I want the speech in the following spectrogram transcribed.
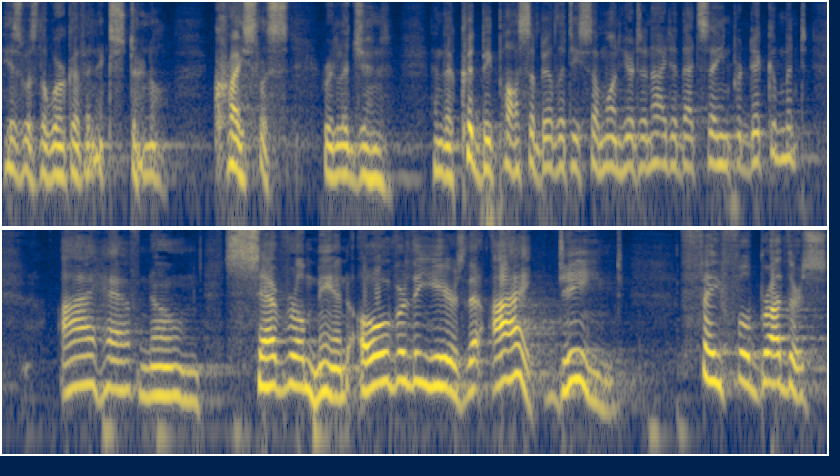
His was the work of an external, Christless religion. And there could be possibility someone here tonight in that same predicament. I have known several men over the years that I deemed faithful brothers,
